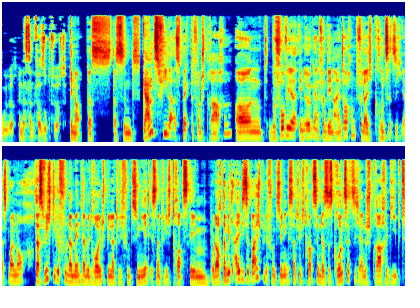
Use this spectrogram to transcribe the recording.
cool wird, wenn das dann versucht wird. Genau, das, das sind ganz viele Aspekte von Sprache. Und bevor wir in irgendeinen von denen eintauchen, vielleicht grundsätzlich erstmal noch, das wichtige Fundament, damit Rollenspiel natürlich funktioniert, ist natürlich trotzdem, oder auch damit all diese Beispiele funktionieren, ist natürlich trotzdem, dass es grundsätzlich eine Sprache gibt,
